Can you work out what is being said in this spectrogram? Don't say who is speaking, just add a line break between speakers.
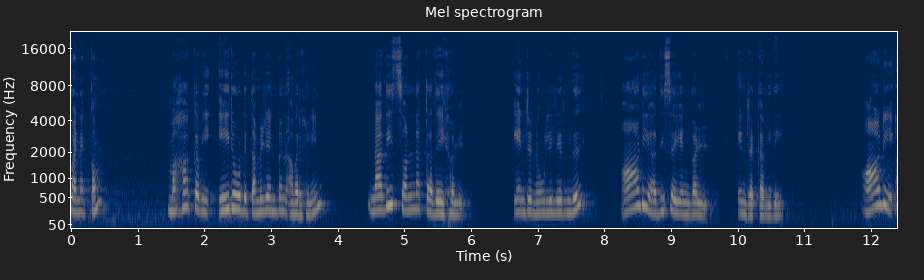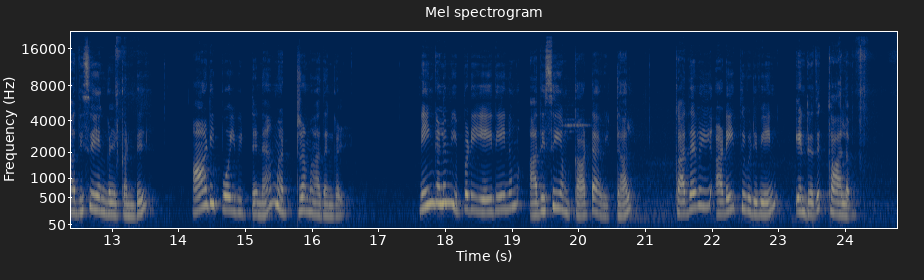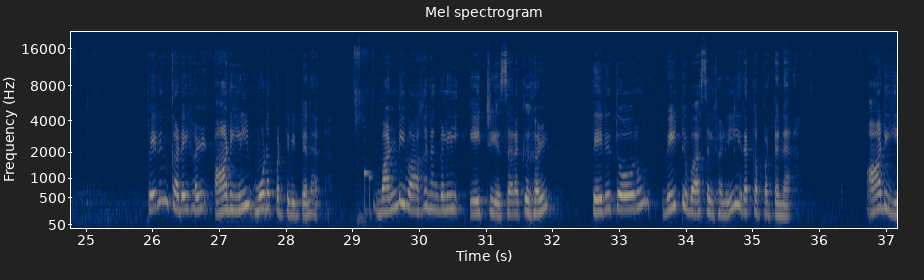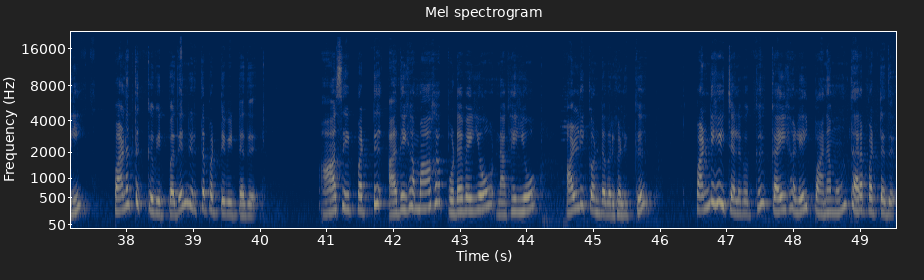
வணக்கம். மகாகவி ஈரோடு தமிழன்பன் அவர்களின் நதி சொன்ன கதைகள் என்ற நூலிலிருந்து ஆடி அதிசயங்கள் என்ற கவிதை. ஆடி அதிசயங்கள் கண்டு ஆடிப்போய்விட்டன மற்ற மாதங்கள். நீங்களும் இப்படி ஏதேனும் அதிசயம் காட்டாவிட்டால் கதவை அடைத்து விடுவேன் என்றது காலம். பெருங்கடைகள் ஆடியில் மூடப்பட்டுவிட்டன. வண்டி வாகனங்களில் ஏற்றிய சரக்குகள் தெருதோறும் வீட்டு வாசல்களில் இறக்கப்பட்டன. ஆடியில் பணத்துக்கு விற்பது நிறுத்தப்பட்டுவிட்டது. ஆசைப்பட்டு அதிகமாக புடவையோ நகையோ அள்ளிக்கொண்டவர்களுக்கு பண்டிகை செலவுக்கு கைகளில் பணமும் தரப்பட்டது.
